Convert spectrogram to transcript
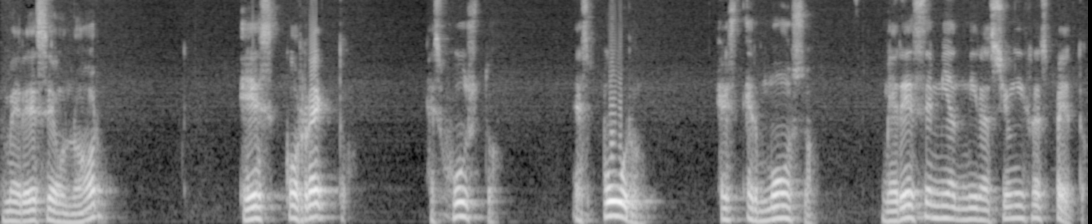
¿Merece honor? ¿Es correcto? ¿Es justo? ¿Es puro? es hermoso, merece mi admiración y respeto?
